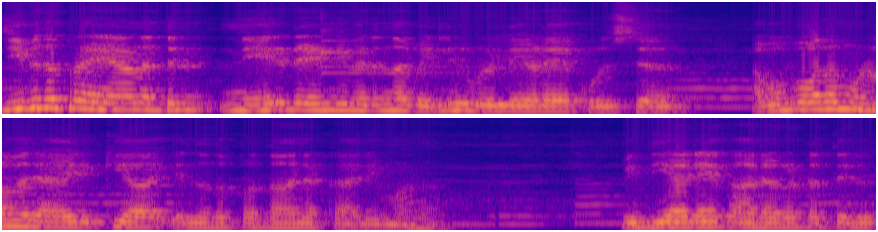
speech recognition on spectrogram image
ജീവിത പ്രയാണത്തിൽ നേരിടേണ്ടി വരുന്ന വെല്ലുവിളികളെക്കുറിച്ച് അവബോധമുള്ളവരായിരിക്കുക എന്നത് പ്രധാന കാര്യമാണ്. വിദ്യാലയ കാലഘട്ടത്തിൽ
